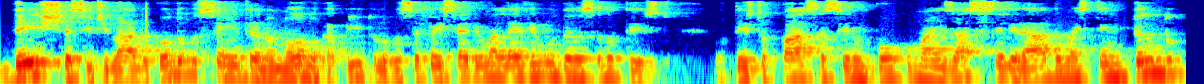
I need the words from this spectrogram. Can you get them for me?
deixa-se de lado. Quando você entra no nono capítulo, você percebe uma leve mudança no texto. O texto passa a ser um pouco mais acelerado, mas tentando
